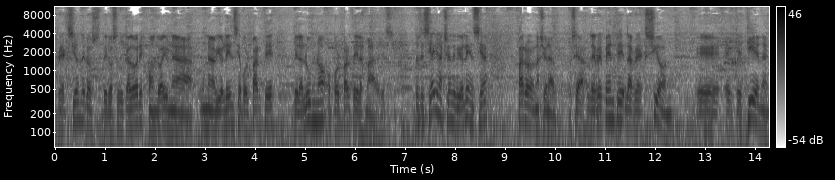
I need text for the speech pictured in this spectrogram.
reacción de los, de los educadores cuando hay una, una violencia por parte del alumno o por parte de las madres. Entonces, si hay una acción de violencia, paro nacional. O sea, de repente la reacción eh, eh, que tienen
